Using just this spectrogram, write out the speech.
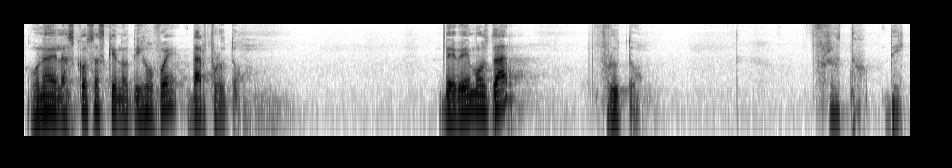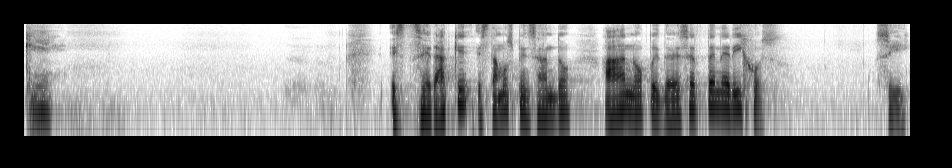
Una de las cosas que nos dijo fue dar fruto. Debemos dar fruto. ¿Fruto de qué? ¿Será que estamos pensando, ah, no, pues debe ser tener hijos? Sí,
